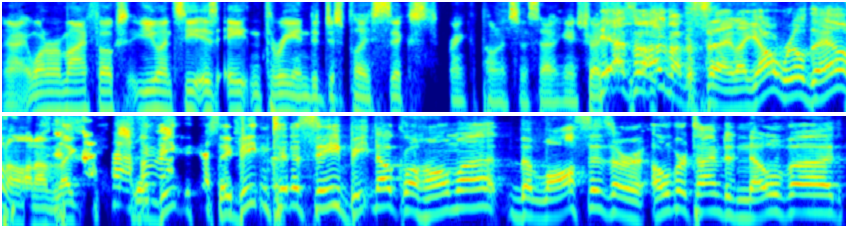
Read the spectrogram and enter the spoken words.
All right. I want to remind folks UNC is eight and three and did just play six ranked opponents in a seven game stretch. Yeah, that's what I was about to say. Like y'all real down on them. Like they beat they beaten Tennessee, beaten Oklahoma. The losses are overtime to Nova,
